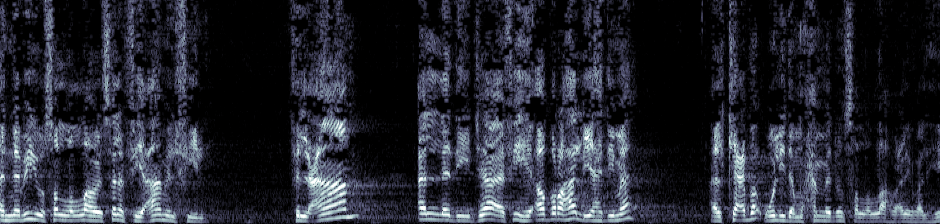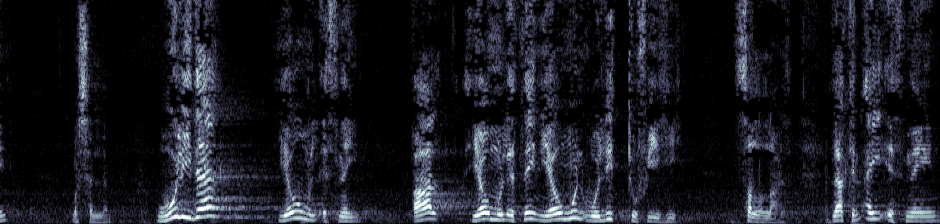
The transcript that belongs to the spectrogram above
النبي صلى الله عليه وسلم في عام الفيل في العام الذي جاء فيه أبرهة ليهدم الكعبة ولد محمد صلى الله عليه وآله وسلم. ولد يوم الاثنين. قال يوم الاثنين يوم ولدت فيه صلى الله عليه وسلم. لكن أي اثنين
